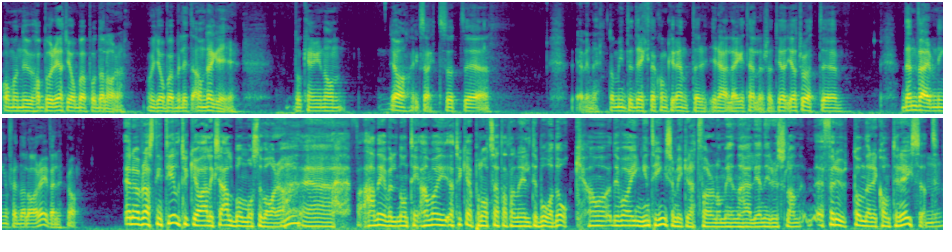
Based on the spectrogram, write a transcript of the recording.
Om man nu har börjat jobba på Dalara och jobbar med lite andra grejer. Då kan ju någon, ja exakt, så att eh, jag vet inte, de är inte direkta konkurrenter i det här läget heller. Så jag, jag, tror att eh, den värvningen för Dalara är väldigt bra. En överraskning till tycker jag Alex Albon måste vara. Mm. Eh, han är väl någonting, han var, jag tycker på något sätt att han är lite både och. Han, det var ingenting som gick rätt för honom i den här helgen i Ryssland. Förutom när det kom till racet. Mm.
